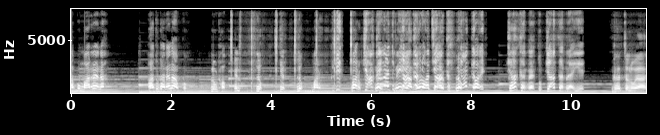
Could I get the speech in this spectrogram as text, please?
आपको मार रहा है ना? हाथ उठाना है ना आपको? लो उठाओ। ये लो लो ये लो, लो मारो मारो। क्या कर रहा है तू? नहीं क्या आप कर- दोनों हाथ मारो। लो रहा है? क्या कर रहा है तू? क्या कर रहा है ये? घर चलो यार।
